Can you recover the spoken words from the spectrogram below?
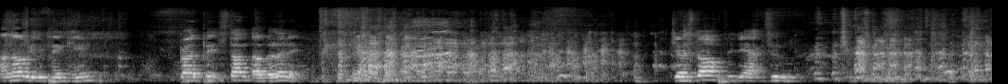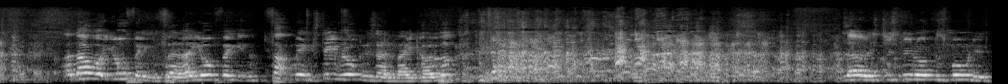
I know what you're thinking. Brad Pitt stunt double, isn't it? Just after the accident. I know what you're thinking, fella. You're thinking, fuck me, Stephen Hawking's had a makeover. no, it's just been on this morning.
